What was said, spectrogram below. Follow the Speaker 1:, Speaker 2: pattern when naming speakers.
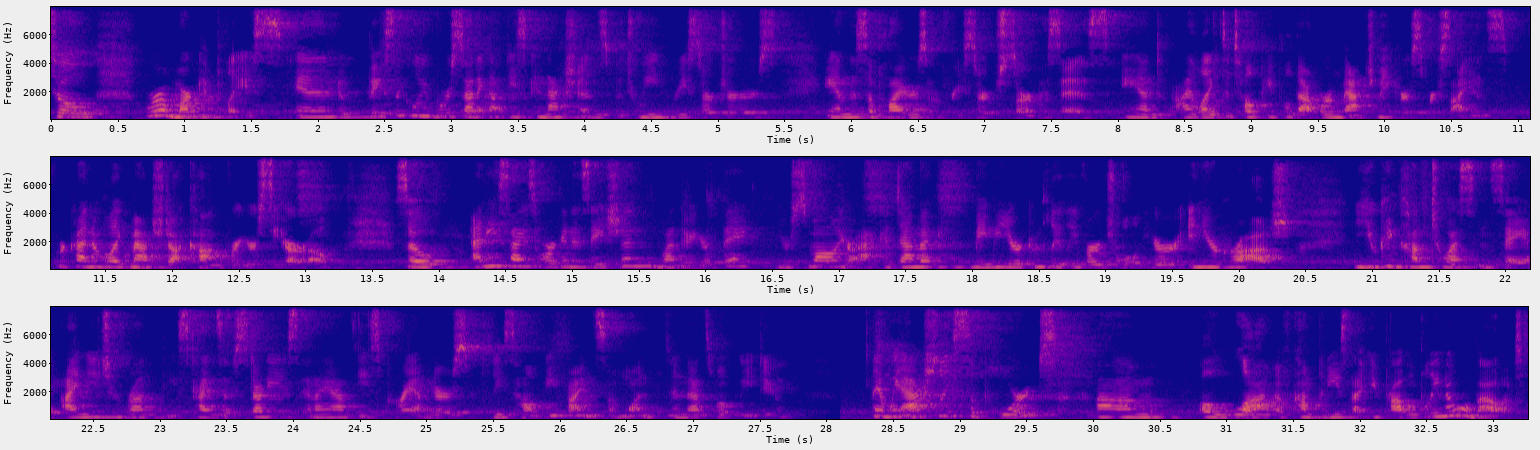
Speaker 1: So we're a marketplace and basically we're setting up these connections between researchers and the suppliers of research services. And I like to tell people that we're matchmakers for science. We're kind of like Match.com for your CRO. So any size organization, whether you're big, you're small, you're academic, maybe you're completely virtual, you're in your garage, you can come to us and say, I need to run these kinds of studies and I have these parameters, please help me find someone. And that's what we do. And we actually support um, a lot of companies that you probably know about.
